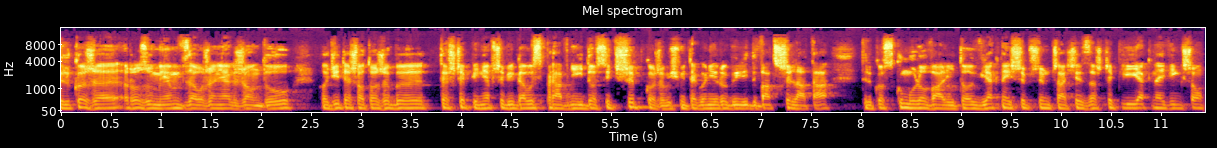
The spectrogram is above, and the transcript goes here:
Tylko, że rozumiem w założeniach rządu chodzi też o to, żeby te szczepienia przebiegały sprawnie i dosyć szybko, żebyśmy tego nie robili 2-3 lata, tylko skumulowali to w jak najszybszym czasie, zaszczepili jak największą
